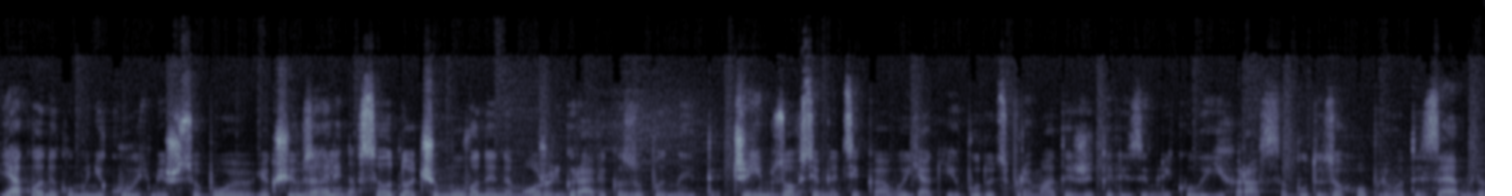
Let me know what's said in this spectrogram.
як вони комунікують між собою. Якщо їм взагалі не все одно, чому вони не можуть Гравіка зупинити? Чи їм зовсім не цікаво, як їх будуть сприймати жителі землі, коли їх раса буде захоплювати землю?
